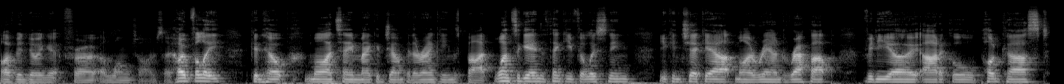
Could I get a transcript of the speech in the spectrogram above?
I've been doing it for a long time, so hopefully it can help my team make a jump in the rankings. But once again, thank you for listening. You can check out my round wrap up video, article, podcast.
